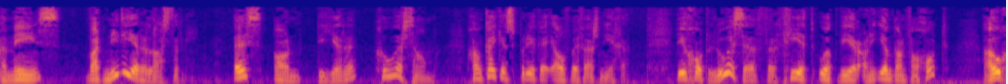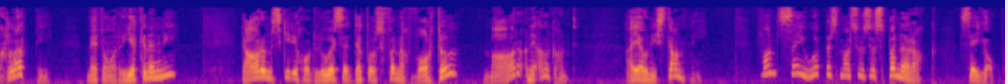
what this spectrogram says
'n mens wat nie die Here laster nie, is aan die Here gehoorsaam. Gaan kyk in Spreuke 11 by vers 9. Die godlose vergeet ook weer aan die een kant van God, hou glad nie met hom rekening nie. Daarom skiet die godlose dikwels vinnig wortel, maar aan die ander kant, hy hou nie stand nie. Want sy hoop is maar soos 'n spinnerak, sê Job.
